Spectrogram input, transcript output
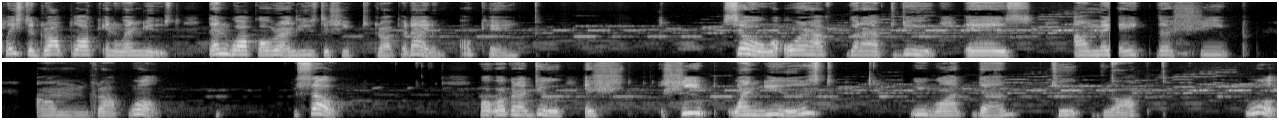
Place the drop block in when used. Then walk over and use the sheep to drop an item. Okay. So, what we're have, gonna have to do is um make the sheep um drop wool. So what we're gonna do is sh sheep when used, we want them to drop wool.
